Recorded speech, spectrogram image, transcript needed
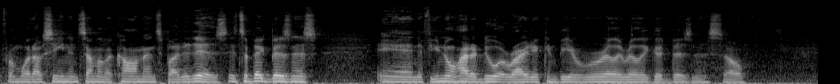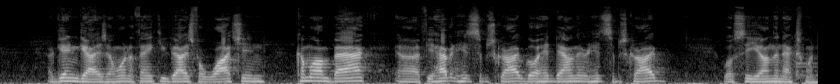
from what I've seen in some of the comments, but it is. It's a big business, and if you know how to do it right, it can be a really, really good business. So again, guys, I want to thank you guys for watching. Come on back uh, if you haven't hit subscribe, go ahead down there and hit subscribe. We'll see you on the next one.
